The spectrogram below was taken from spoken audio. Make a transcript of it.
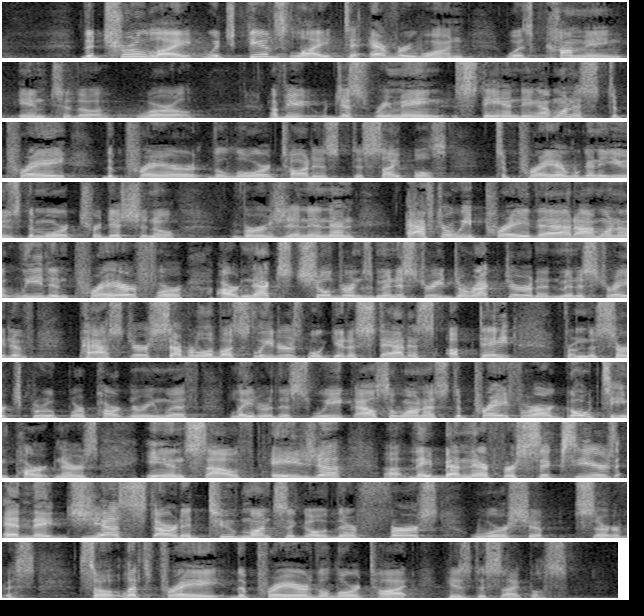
The true light, which gives light to everyone, was coming into the world. Now, if you just remain standing, I want us to pray the prayer the Lord taught his disciples to pray. And we're going to use the more traditional version. And then after we pray that, I want to lead in prayer for our next children's ministry director and administrative pastor. Several of us leaders will get a status update from the search group we're partnering with later this week. I also want us to pray for our Go Team partners in South Asia. Uh, they've been there for six years and they just started two months ago their first worship service. So let's pray the prayer the Lord taught his disciples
